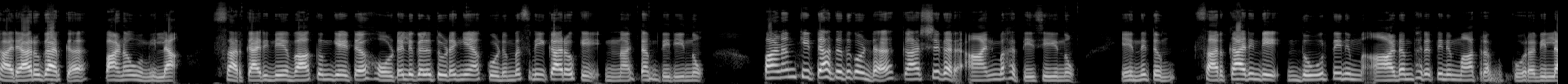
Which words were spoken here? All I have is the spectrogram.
കരാറുകാർക്ക് പണവുമില്ല. സർക്കാരിന്റെ വാക്കും കേട്ട് ഹോട്ടലുകൾ തുടങ്ങിയ കുടുംബശ്രീക്കാരൊക്കെ നട്ടം തിരിയുന്നു. പണം കിട്ടാത്തത് കൊണ്ട് കർഷകർ ആത്മഹത്യ ചെയ്യുന്നു. എന്നിട്ടും സർക്കാരിന്റെ ദൂർത്തിനും ആഡംബരത്തിനും മാത്രം കുറവില്ല.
